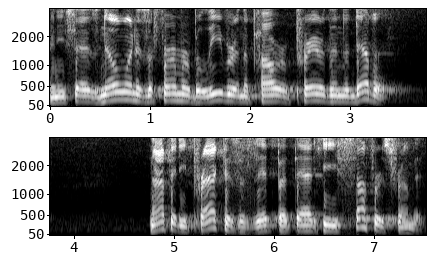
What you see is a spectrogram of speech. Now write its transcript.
And he says, No one is a firmer believer in the power of prayer than the devil. Not that he practices it, but that he suffers from it.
